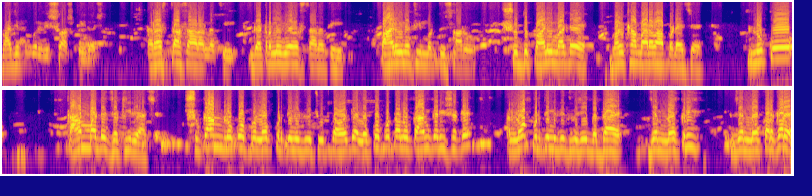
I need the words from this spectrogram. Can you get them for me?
ભાજપ ઉપર વિશ્વાસ કર્યો છે. રસ્તા સારા નથી, ગટરની વ્યવસ્થા નથી, પાણી નથી મળતું સારું, શુદ્ધ પાણી માટે વલખા મારવા પડે છે. લોકો કામ માટે જકી રહ્યા છે. શું કામ લોકો લોક પ્રતિનિધિત્વ છૂટતા હોય કે લોકો પોતાનું કામ કરી શકે અને લોક પ્રતિનિધિત્વ છે બધાએ જેમ નોકરી, જેમ નોકર કરે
